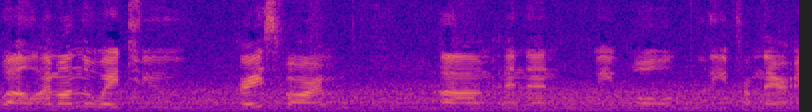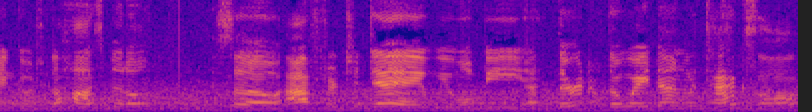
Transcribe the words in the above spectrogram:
well, I'm on the way to Grace Farm, um, and then we will leave from there and go to the hospital. So after today, we will be a third of the way done with Taxol,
